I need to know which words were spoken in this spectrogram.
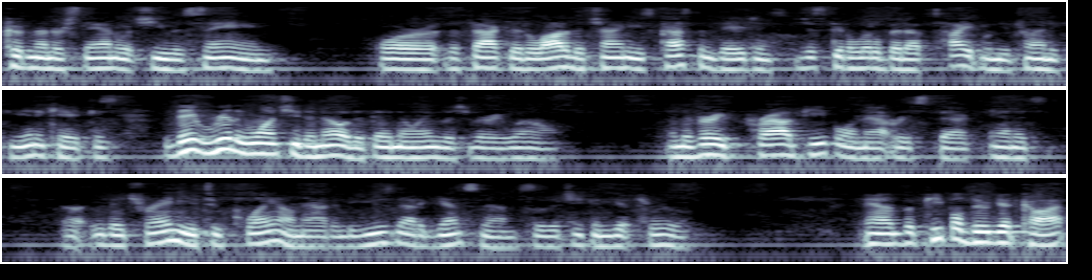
couldn't understand what she was saying, or the fact that a lot of the Chinese customs agents just get a little bit uptight when you're trying to communicate because they really want you to know that they know English very well, and they're very proud people in that respect. And it's uh, they train you to play on that and to use that against them so that you can get through. And but people do get caught,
